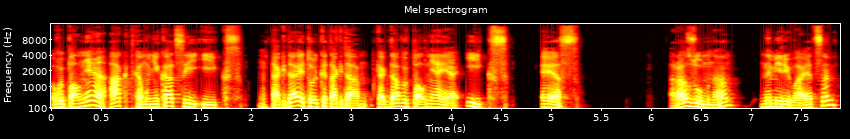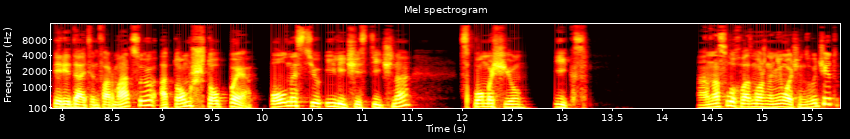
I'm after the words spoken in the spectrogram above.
выполняя акт коммуникации X, тогда и только тогда, когда выполняя X, S разумно намеревается передать информацию о том, что P полностью или частично с помощью X. А на слух, возможно, не очень звучит.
